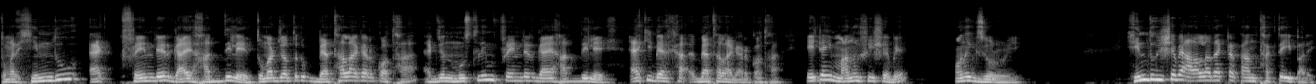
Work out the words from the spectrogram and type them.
তোমার হিন্দু এক ফ্রেন্ডের গায়ে হাত দিলে, তোমার যতটুকু ব্যথা লাগার কথা, একজন মুসলিম ফ্রেন্ডের গায়ে হাত দিলে, একই ব্যথা- ব্যথা লাগার কথা, এটাই মানুষ হিসেবে অনেক জরুরি। হিন্দু হিসেবে আলাদা একটা টান থাকতেই পারে।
